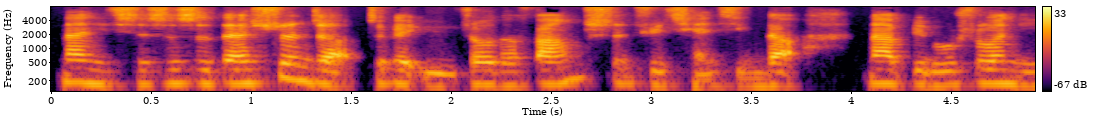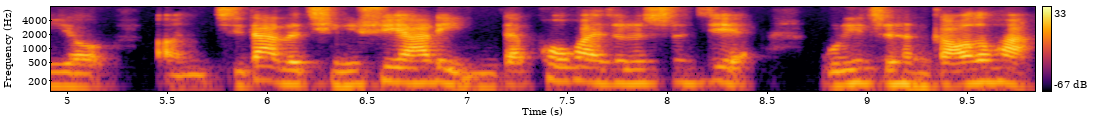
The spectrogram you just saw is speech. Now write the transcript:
那你其实是在顺着这个宇宙的方式去前行的。那比如说你有嗯极大的情绪压力，你在破坏这个世界，武力值很高的话，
